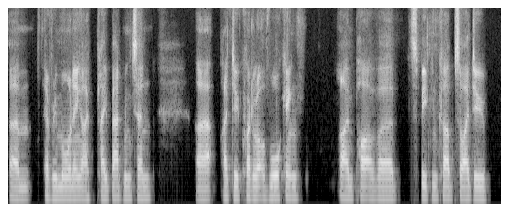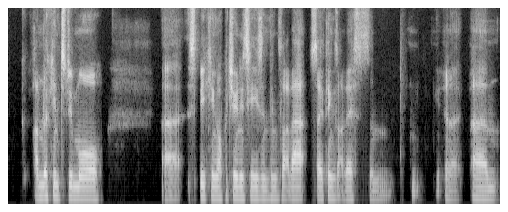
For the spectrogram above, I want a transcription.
um, every morning. I play badminton. Uh, I do quite a lot of walking. I'm part of a speaking club, so I do. I'm looking to do more uh, speaking opportunities and things like that. So things like this, and you know, um,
